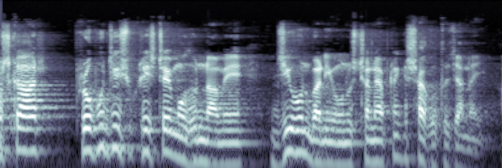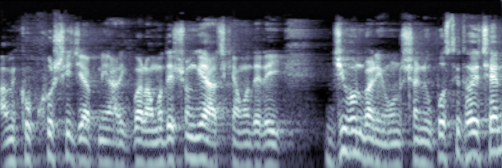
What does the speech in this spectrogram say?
নমস্কার। প্রভু যীশু খ্রিস্টের মধুর নামে জীবনবাণী অনুষ্ঠানে আপনাকে স্বাগত জানাই। আমি খুব খুশি যে আপনি আরেকবার আমাদের সঙ্গে আজকে আমাদের এই জীবনবাণী অনুষ্ঠানে উপস্থিত হয়েছেন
